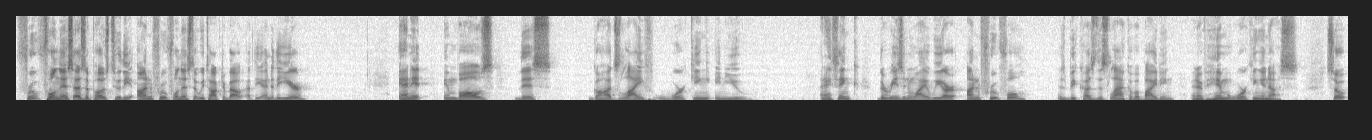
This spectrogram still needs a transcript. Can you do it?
fruitfulness as opposed to the unfruitfulness that we talked about at the end of the year. And it involves this God's life working in you. And I think the reason why we are unfruitful is because this lack of abiding and of Him working in us. So,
